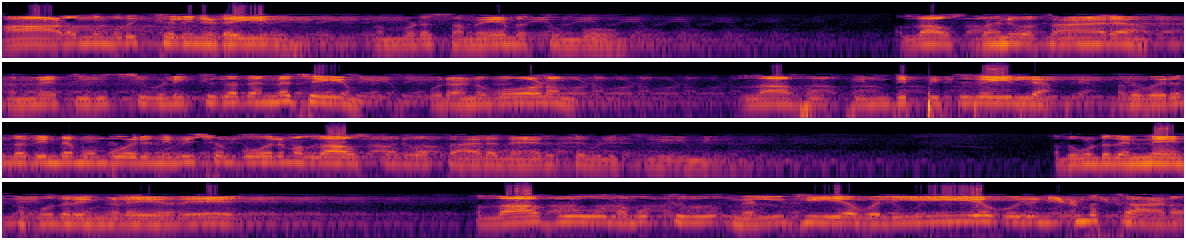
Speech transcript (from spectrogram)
ആ അളന്ന് മുറിക്കലിനിടയിൽ നമ്മുടെ സമയമെത്തുമ്പോൾ അള്ളാഹു സുബാനു താര നമ്മെ തിരിച്ചു വിളിക്കുക തന്നെ ചെയ്യും. ഒരണുവോളം അള്ളാഹു പിന്തിപ്പിക്കുകയില്ല. അത് വരുന്നതിന്റെ മുമ്പ് ഒരു നിമിഷം പോലും അള്ളാഹു സുബാനു താര നേരത്തെ വിളിക്കുകയുമില്ല. അതുകൊണ്ട് തന്നെ സഹോദരങ്ങളെ ഏറെ അള്ളാഹു നമുക്ക് നൽകിയ വലിയ ഒരു നിയമത്താണ്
